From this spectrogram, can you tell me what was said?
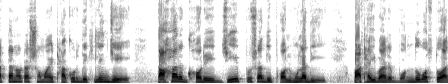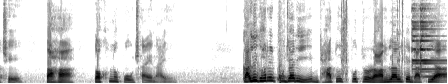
আটটা নটার সময় ঠাকুর দেখিলেন যে তাহার ঘরে যে প্রসাদী ফলমূলাদি পাঠাইবার বন্দোবস্ত আছে, তাহা তখনও পৌঁছায় নাই। কালীঘরের পূজারী ভ্রাতুষ্পুত্র রামলালকে ডাকিয়া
